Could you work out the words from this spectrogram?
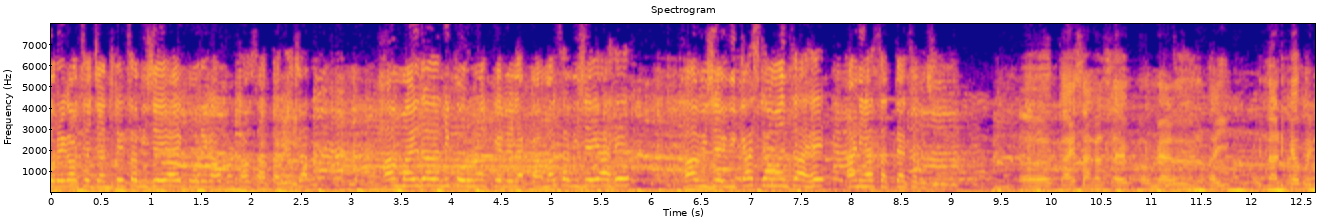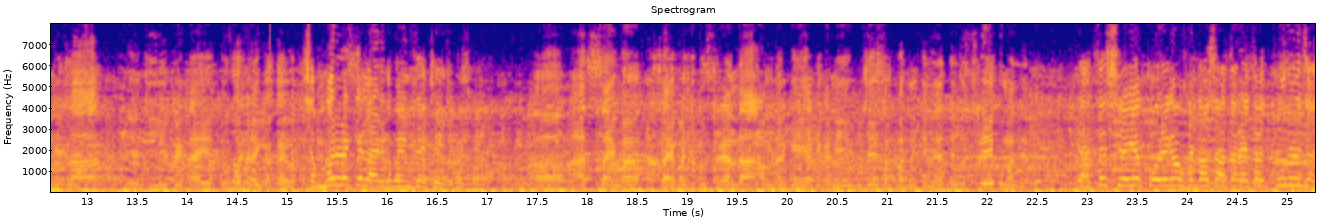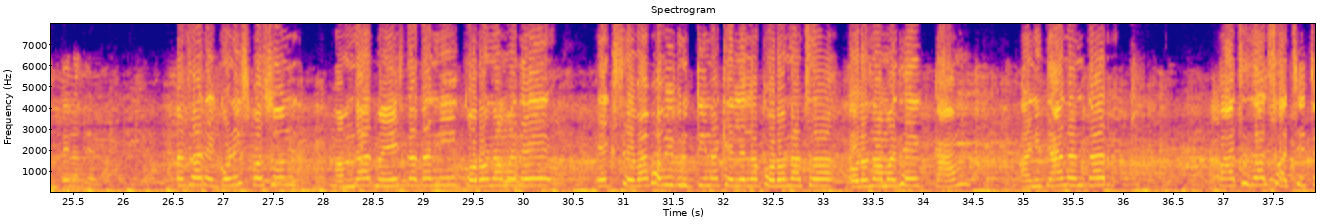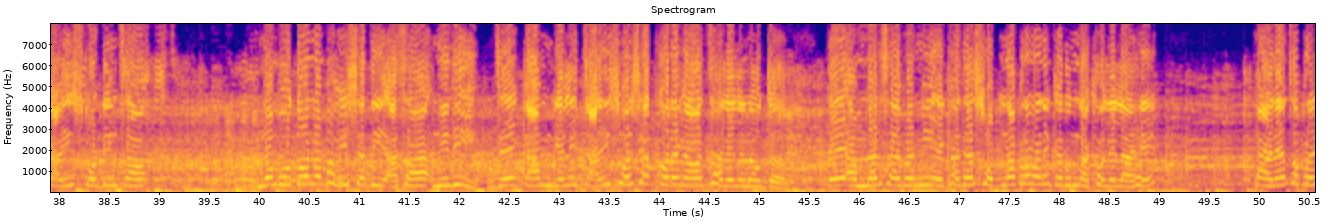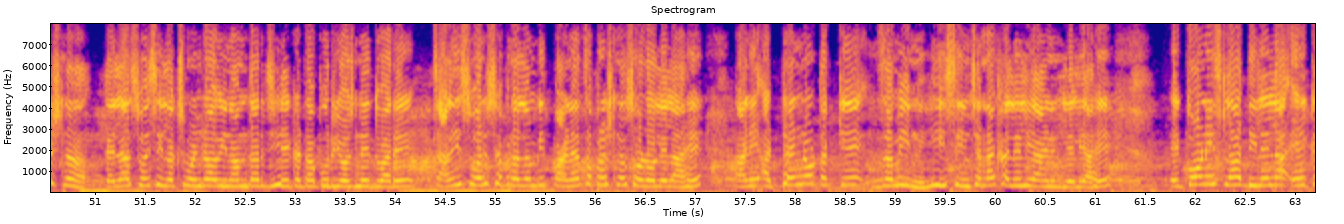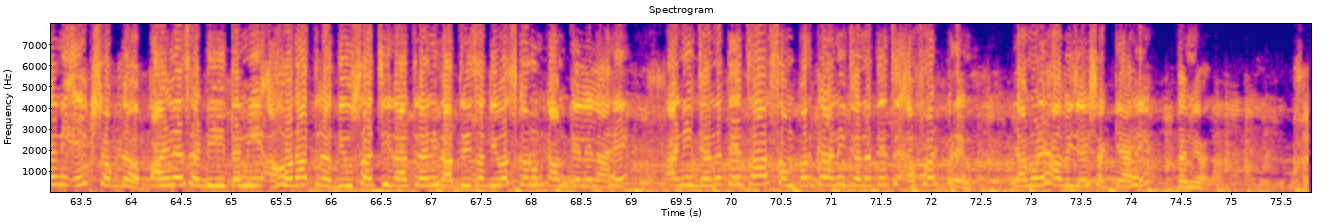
कोरेगावच्या जनतेचा विजय आहे. कोरेगाव खटाव साताऱ्याचा हा मैदानाने कोरोनात केलेल्या कामाचा विजय आहे. हा विजय विकास कामांचा आहे आणि हा सत्याचा विजय आहे. काय सांगाल साहेब ताई की लाडक्या बहिणीचा जी इफेक्ट आहे तो पडलाय का? काय? शंभर टक्के लाडका बहिणीचा इफेक्ट पडला आज साहेबा साहेबांची दुसऱ्यांदा आमदारकी या ठिकाणी विजय संपादन केले आहे. त्याचं श्रेय कुणाला द्याल त्याचं श्रेय कोरेगाव खटाव साताऱ्याच्या पूर्ण जनतेला द्यायला. दोन हजार एकोणीसपासून आमदार महेशदादांनी कोरोनामध्ये एक सेवाभावी वृत्तीनं केलेलं कोरोनाचं कोरोनामध्ये काम. आणि त्यानंतर पाच हजार सातशे चाळीस कोटींचा न भूतो न भविष्यती असा निधी जे काम गेले चाळीस वर्षात कोरेगावात झालेलं नव्हतं ते आमदार साहेबांनी एखाद्या स्वप्नाप्रमाणे करून दाखवलेलं आहे. पाण्याचा प्रश्न. कैलासवासी लक्ष्मणराव इनामदार जी हे कटापूर योजनेद्वारे चाळीस वर्ष प्रलंबित पाण्याचा प्रश्न सोडवलेला आहे आणि अठ्ठ्याण्णव टक्के जमीन ही सिंचनाखाली आणलेली आहे. एकोणीसला दिलेला एक आणि एक शब्द पाळण्यासाठी त्यांनी अहोरात्र दिवसाची रात्र आणि रात्रीचा दिवस करून काम केलेलं आहे आणि जनतेचा संपर्क आणि जनतेचे अफाट प्रेम यामुळे हा विजय शक्य आहे. धन्यवाद.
